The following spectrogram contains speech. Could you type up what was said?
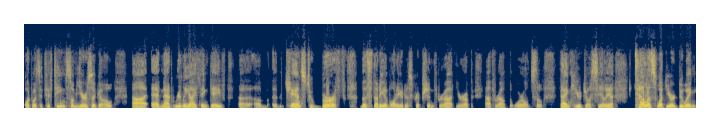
what was it, 15 some years ago. Uh, and that really, I think, gave uh, a, a, chance to birth the study of audio description throughout Europe, uh, throughout the world. So thank you, Joselia. Tell us what you're doing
